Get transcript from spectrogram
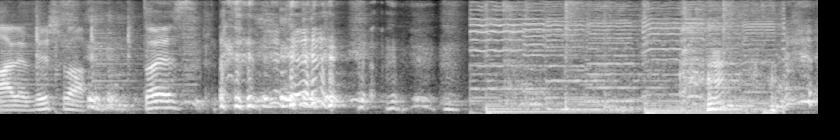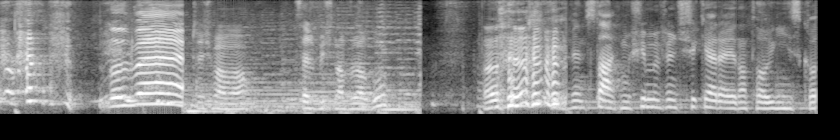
Ale wyszła. To jest. No we! Cześć mamo. Chcesz być na vlogu? więc tak, musimy wziąć siekierę na to ognisko.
